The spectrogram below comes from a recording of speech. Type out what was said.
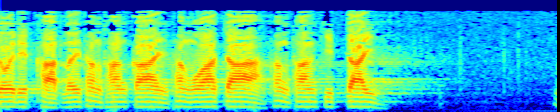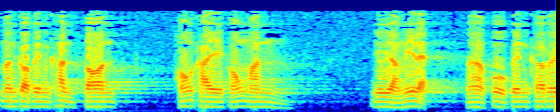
โดยเด็ดขาดเลยทั้งทางกาย ทั้งวาจา ทั้งทางจิตใจ มันก็เป็นขั้นตอนของใครของมัน อยู่อย่างนี้แหละผู้เป็นคฤ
